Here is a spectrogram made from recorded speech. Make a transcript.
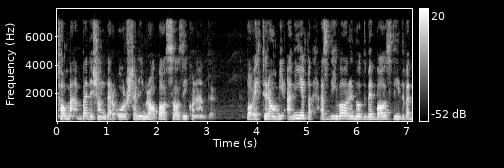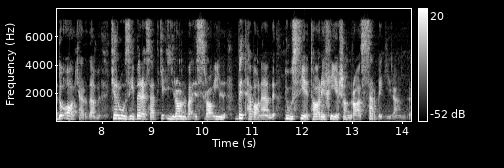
تا معبدشان در اورشلیم را بازسازی کنند. با احترامی عمیق از دیوار ندبه بازدید و دعا کردم که روزی برسد که ایران و اسرائیل بتوانند دوستی تاریخیشان را از سر بگیرند.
